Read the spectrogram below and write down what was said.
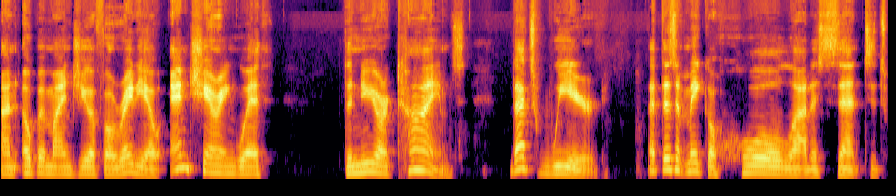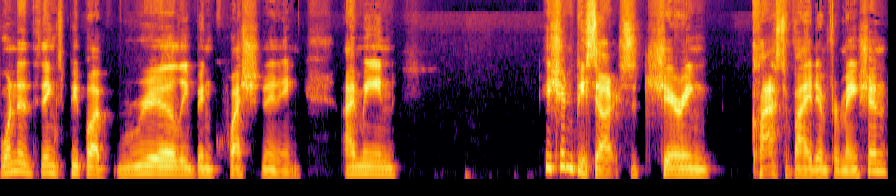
on Open Mind UFO Radio and sharing with the New York Times. That's weird. That doesn't make a whole lot of sense. It's one of the things people have really been questioning. I mean, he shouldn't be sharing classified information.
